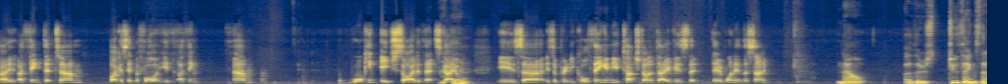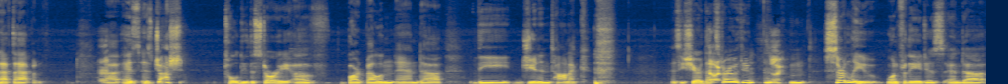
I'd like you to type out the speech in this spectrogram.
I, I think that, um, like I said before, it, I think um, walking each side of that scale is uh, is a pretty cool thing. And you touched on it, Dave. Is that they're one in the same? Now, uh, there's two things that have to happen. Uh, has has Josh told you the story of Bart Bellon and uh, the gin and tonic? has he shared that No. story with you? No. certainly one for the ages. And uh,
